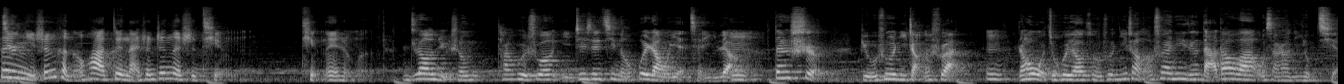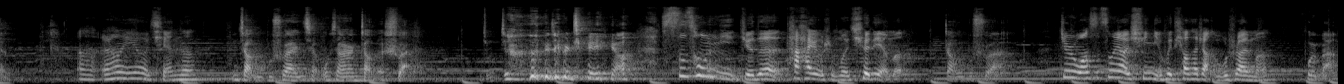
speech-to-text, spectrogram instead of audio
但是女生可能话对男生真的是挺，挺那什么。你知道女生她会说你这些技能会让我眼前一亮，但是比如说你长得帅，嗯，然后我就会要求说你长得帅你已经达到了，我想让你有钱，嗯，然后也有钱呢。你长得不帅，你想我想让你长得帅，就 就就是这样。思聪，你觉得他还有什么缺点吗？长得不帅，就是王思聪要娶你会挑他长得不帅吗？会吧。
